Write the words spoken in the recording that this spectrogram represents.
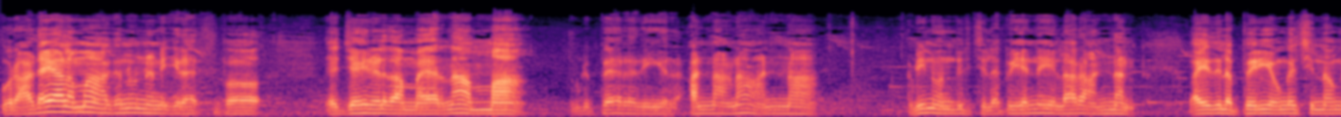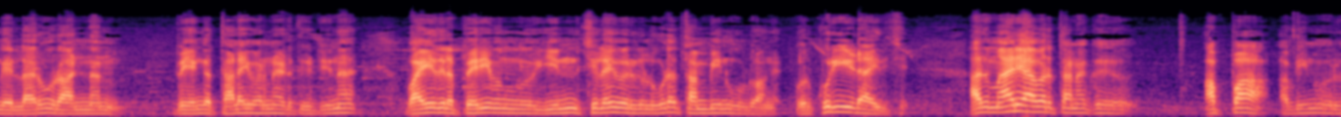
ஒரு அடையாளமா ஆகணும்னு நினைக்கிறார். இப்போ ஜெயலலிதா அம்மையார்னா அம்மா இப்படி பேரறிஞர் அண்ணானா அண்ணா அப்படின்னு வந்துருச்சுல இப்போ என்ன எல்லாரும் அண்ணன். வயதுல பெரியவங்க சின்னவங்க எல்லாரும் ஒரு அண்ணன். இப்போ எங்க தலைவர்னு எடுத்துக்கிட்டீங்கன்னா வயதுல பெரியவங்க இன் சிலைவர்கள் கூட தம்பின்னு கூப்பிடுவாங்க. ஒரு குறியீடாயிருச்சு அது மாதிரி அவர் தனக்கு அப்பா அப்படின்னு ஒரு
